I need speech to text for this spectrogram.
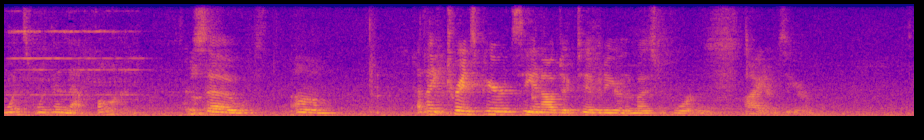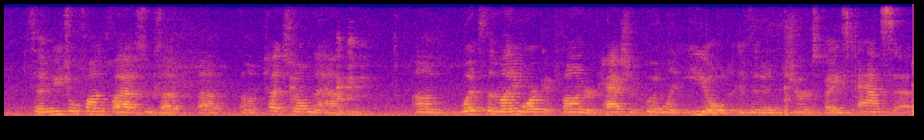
what's within that fund. So, um, I think transparency and objectivity are the most important items here. So mutual fund classes, I've, I've um, touched on that. Um, what's the money market fund or cash equivalent yield? Is it an insurance-based asset?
